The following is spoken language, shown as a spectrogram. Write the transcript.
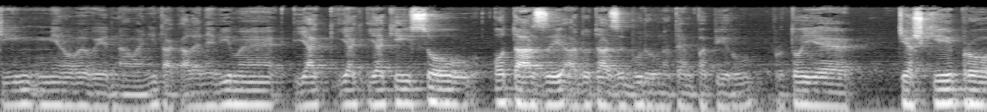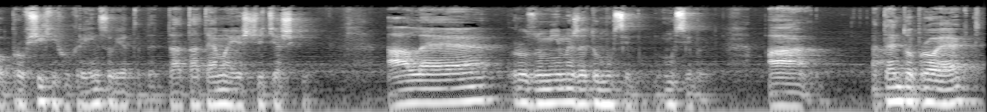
tým mírové vyjednávání, tak ale nevíme, jak, jak, jaké jsou otázy a dotazy budou na tom papíru. Proto je těžký pro, pro všichni Ukrajinců, je ta, ta téma ještě těžký. Ale rozumíme, že to musí, musí být. A tento projekt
